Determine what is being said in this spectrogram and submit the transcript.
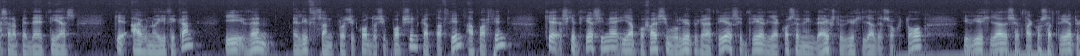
84 πενταετίας και αγνοήθηκαν ή δεν ελήφθησαν προσηκόντως υπόψη κατά αυτήν, από αυτήν και σχετικές είναι οι αποφάσεις Συμβουλίου Επικρατείας, η 3296 του 2008, η 2703 του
